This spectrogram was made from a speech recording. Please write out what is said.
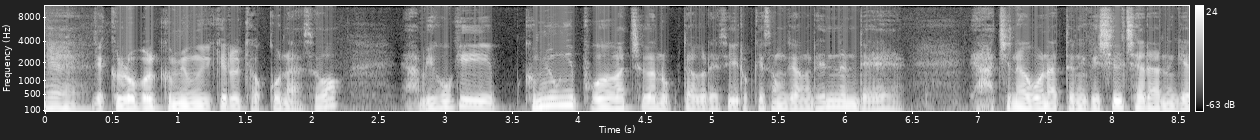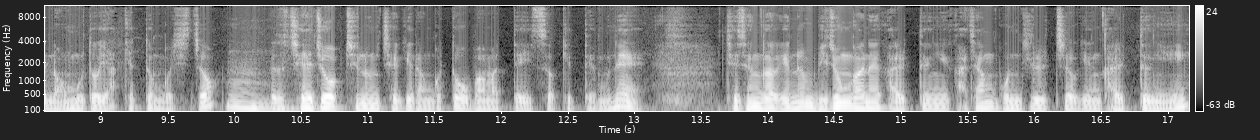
예. 이제 글로벌 금융 위기를 겪고 나서 야, 미국이 금융이 부가가치가 높다 그래서 이렇게 성장을 했는데 야, 지나고 났더니 그 실체라는 게 너무도 약했던 것이죠. 음. 그래서 제조업 진흥책이란 것도 오바마 때 있었기 때문에 제 생각에는 미중 간의 갈등이 가장 본질적인 갈등이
